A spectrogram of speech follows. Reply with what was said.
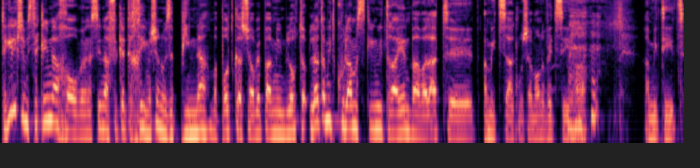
תגידי, כשמסתכלים לאחור ומנסים להפיק לקחים, יש לנו איזה פינה בפודקאסט שהרבה פעמים לא, לא תמיד כולם מסכימים להתראיין בה, אבל את אה, אמיצה, כמו שאמרנו, וצעירה, אמיתית.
